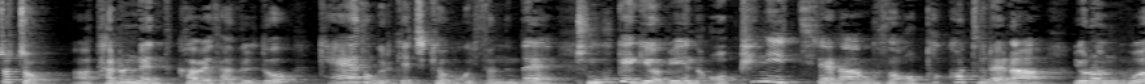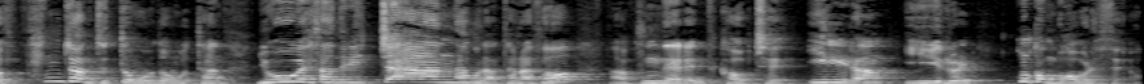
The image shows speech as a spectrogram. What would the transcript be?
저쪽 어, 다른 렌트카 회사들도 계속 이렇게 지켜보고 있었는데 중국계 기업인 어피니티레나 무슨 어퍼커트레나 이런 뭐 생전 듣도 보도 못한 요 회사들이 짠 하고 나타나서 아, 국내 렌트카 업체 1위랑 2위를 꿀꺽 먹어버렸어요.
